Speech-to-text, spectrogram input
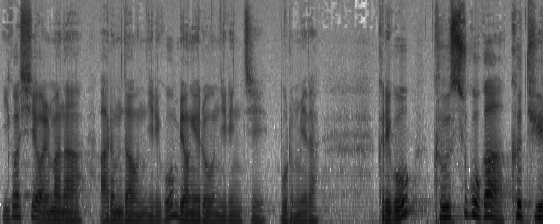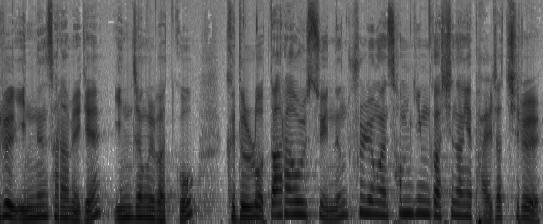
이것이 얼마나 아름다운 일이고 명예로운 일인지 모릅니다. 그리고 그 수고가 그 뒤를 잇는 사람에게 인정을 받고 그들로 따라올 수 있는 훌륭한 섬김과 신앙의 발자취를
